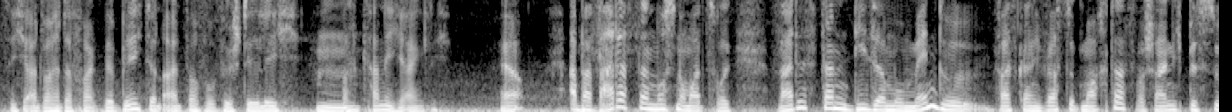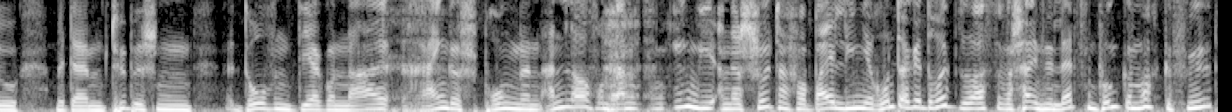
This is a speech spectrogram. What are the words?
sich einfach hinterfragt, wer bin ich denn einfach, wofür stehe ich, was kann ich eigentlich? Ja. Aber war das dann, muss nochmal zurück, war das dann dieser Moment, du weiß gar nicht, was du gemacht hast, wahrscheinlich bist du mit deinem typischen doofen, diagonal reingesprungenen Anlauf und dann irgendwie an der Schulter vorbei, Linie runtergedrückt, so hast du wahrscheinlich den letzten Punkt gemacht, gefühlt.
